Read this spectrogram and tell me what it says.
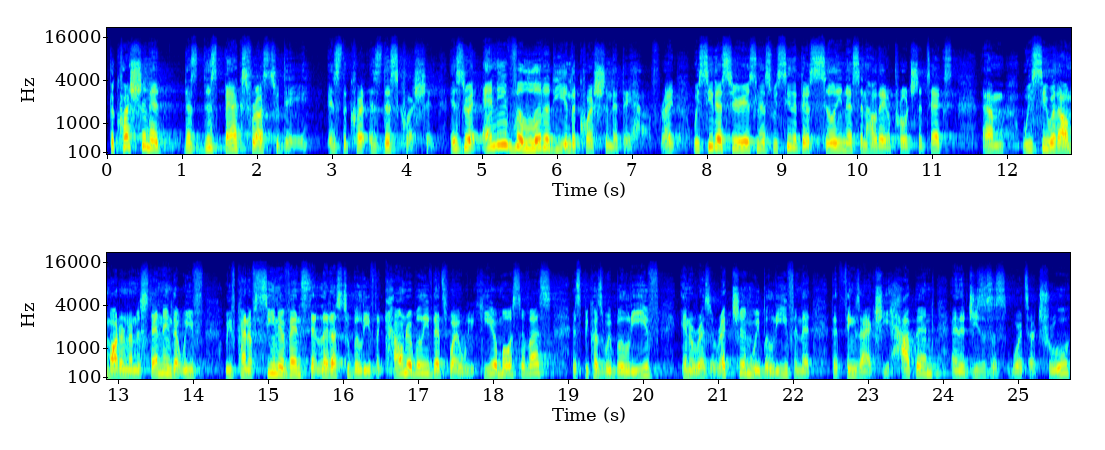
the question that this begs for us today is, the, is this question Is there any validity in the question that they have, right? We see their seriousness, we see that there's silliness in how they approach the text. Um, we see with our modern understanding that we've, we've kind of seen events that led us to believe the counter belief. That's why we're here, most of us. It's because we believe in a resurrection. We believe in that, that things actually happened and that Jesus' words are true.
